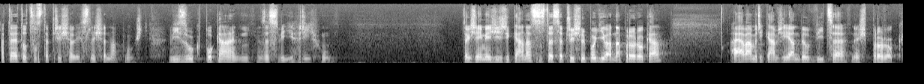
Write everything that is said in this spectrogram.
A to je to, co jste přišli slyšet na půšť. Výzvu k pokání ze svých hříchů. Takže jim Ježíš říká, na co jste se přišli podívat, na proroka? A já vám říkám, že Jan byl více než prorok.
